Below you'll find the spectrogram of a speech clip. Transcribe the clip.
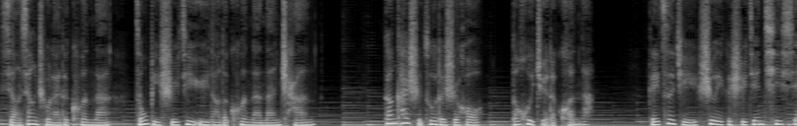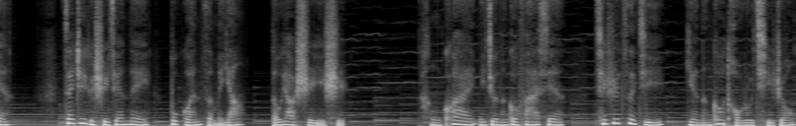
想象出来的困难总比实际遇到的困难难缠。刚开始做的时候都会觉得困难，给自己设一个时间期限，在这个时间内不管怎么样都要试一试。很快你就能够发现，其实自己也能够投入其中。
